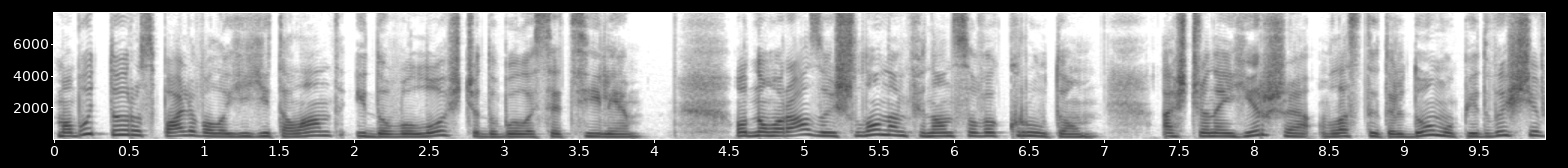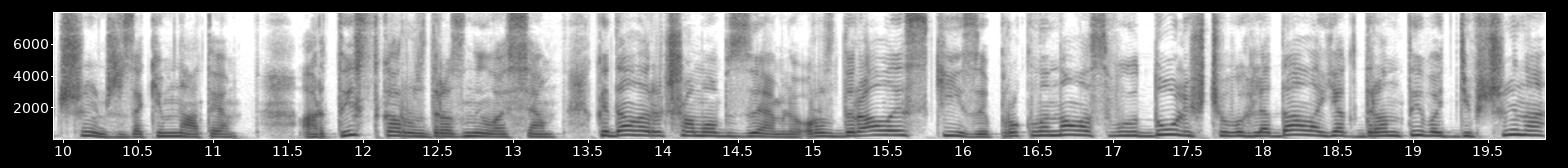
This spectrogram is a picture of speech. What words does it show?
Мабуть, той розпалювало її талант і довело, що добилося цілі. Одного разу йшло нам фінансово круто. А що найгірше, властитель дому підвищив чинш за кімнати. Артистка роздразнилася, кидала речами об землю, роздирала ескізи, проклинала свою долю, що виглядала як дрантива дівчина,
